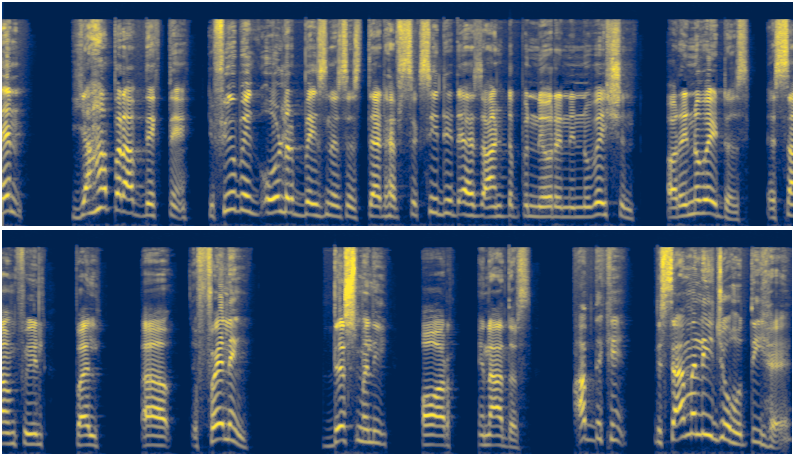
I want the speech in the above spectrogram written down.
then यहां पर आप देखते हैं कि few big older businesses that have succeeded as entrepreneur and innovation or innovators as some feel while uh, failing dismally or in others. अब देखें डिसैमली जो होती है,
